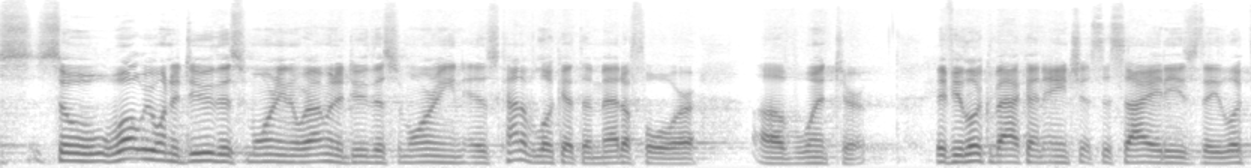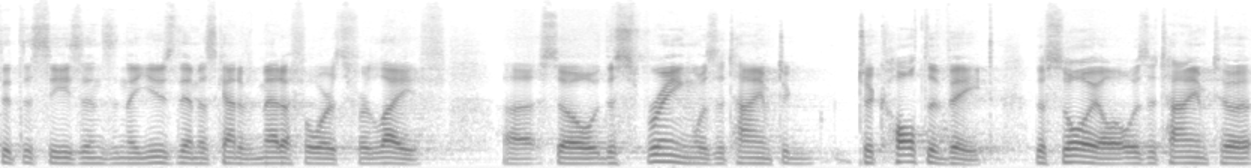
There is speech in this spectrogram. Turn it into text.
so what we want to do this morning, and what I'm going to do this morning, is kind of look at the metaphor of winter. If you look back on ancient societies, they looked at the seasons and they used them as kind of metaphors for life. Uh, so the spring was a time to, to cultivate the soil, it was a time to,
